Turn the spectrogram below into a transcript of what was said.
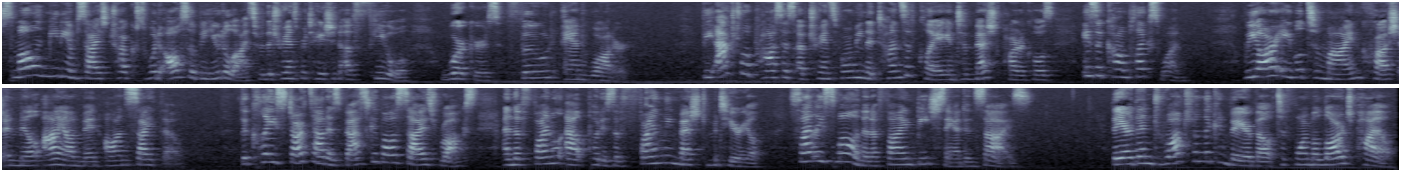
Small and medium-sized trucks would also be utilized for the transportation of fuel, workers, food, and water. The actual process of transforming the tons of clay into meshed particles is a complex one. We are able to mine, crush, and mill ion IonMin on site though. The clay starts out as basketball-sized rocks and the final output is a finely meshed material, slightly smaller than a fine beach sand in size. They are then dropped from the conveyor belt to form a large pile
